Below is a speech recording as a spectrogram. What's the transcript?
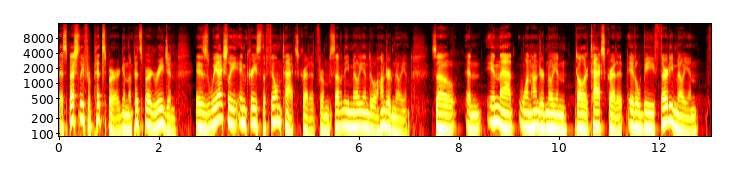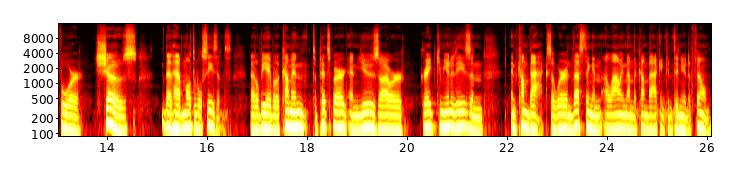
especially for Pittsburgh and the Pittsburgh region, is we actually increased the film tax credit from 70 million to 100 million. So, and in that 100 million dollar tax credit, it'll be 30 million for shows that have multiple seasons. That'll be able to come in to Pittsburgh and use our great communities and and come back. So we're investing in allowing them to come back and continue to film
